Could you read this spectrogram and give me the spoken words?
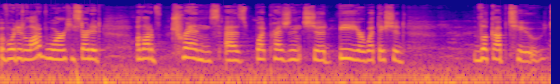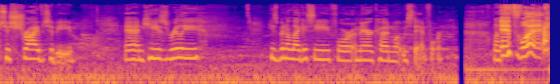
avoided a lot of war. He started a lot of trends as what presidents should be or what they should look up to, to strive to be. And he's really he's been a legacy for America and what we stand for. It's lit.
